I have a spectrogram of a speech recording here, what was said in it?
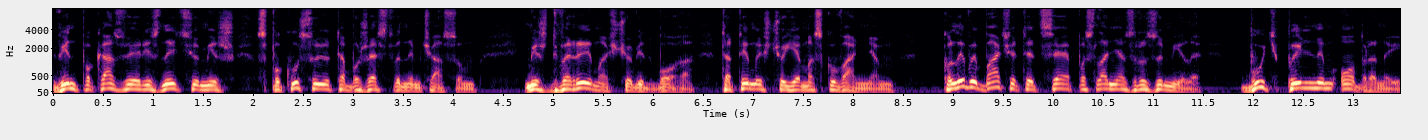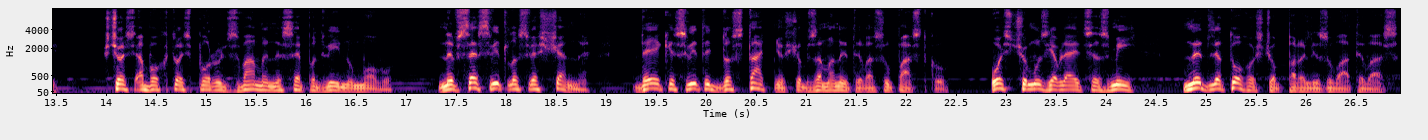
Він показує різницю між спокусою та божественним часом, між дверима, що від Бога, та тими, що є маскуванням. Коли ви бачите це послання зрозуміле, будь пильним обраний. Щось або хтось поруч з вами несе подвійну мову. Не все світло священне, деяке світить достатньо, щоб заманити вас у пастку. Ось чому з'являється змій не для того, щоб паралізувати вас,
